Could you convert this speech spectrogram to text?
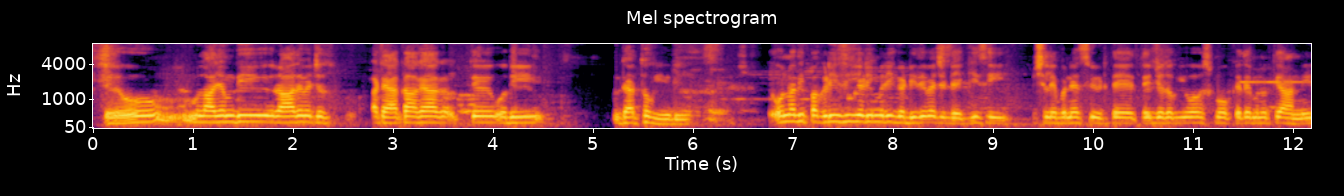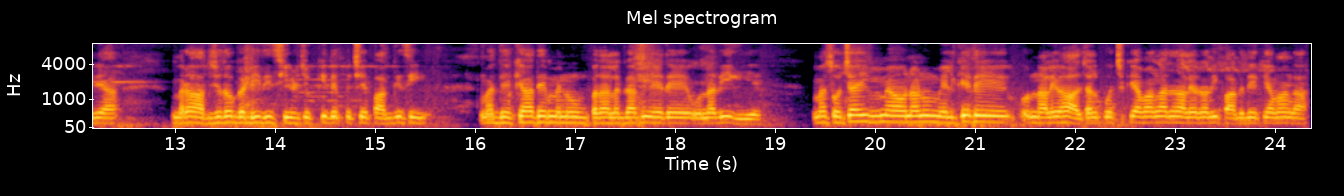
ਤੇ ਉਹ ਮੁਲਾਜ਼ਮ ਦੀ ਰਾਹ ਦੇ ਵਿੱਚ ਅਟੈਕ ਆ ਗਿਆ ਤੇ ਉਹਦੀ ਡੈਥ ਹੋ ਗਈ ਉਹਦੀ। ਉਹਨਾਂ ਦੀ ਪਗੜੀ ਸੀ ਜਿਹੜੀ ਮੇਰੀ ਗੱਡੀ ਦੇ ਵਿੱਚ ਡੇਗੀ ਸੀ ਪਿਛਲੇ ਬੰਨੇ ਸੀਟ ਤੇ ਤੇ ਜਦੋਂ ਕਿ ਉਸ ਮੌਕੇ ਤੇ ਮੈਨੂੰ ਧਿਆਨ ਨਹੀਂ ਰਿਹਾ। ਮੇਰਾ ਹੱਥ ਜਦੋਂ ਗੱਡੀ ਦੀ ਸੀਟ ਚੁੱਕੀ ਤੇ ਪਿੱਛੇ ਪੱਗ ਸੀ ਮੈਂ ਦੇਖਿਆ ਤੇ ਮੈਨੂੰ ਪਤਾ ਲੱਗਾ ਵੀ ਇਹ ਤੇ ਉਹਨਾਂ ਦੀ ਹੈਗੀ ਏ। ਮੈਂ ਸੋਚਿਆ ਸੀ ਵੀ ਮੈਂ ਉਹਨਾਂ ਨੂੰ ਮਿਲ ਕੇ ਤੇ ਉਹ ਨਾਲੇ ਹਾਲ ਚਾਲ ਪੁੱਛ ਕੇ ਆਵਾਂਗਾ ਤੇ ਨਾਲੇ ਉਹਨਾਂ ਦੀ ਪੱਗ ਦੇ ਕੇ ਆਵਾਂਗਾ।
